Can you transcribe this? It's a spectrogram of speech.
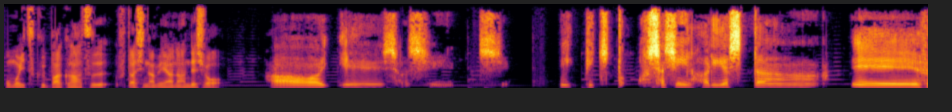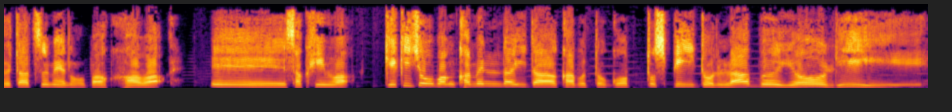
思いつく爆発、二品目は何でしょはーい、えー、写真、しはいピチッと写真貼りやした。えー、二つ目の爆破は、えー、作品は、劇場版仮面ライダーカブトゴッドスピードラブより、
